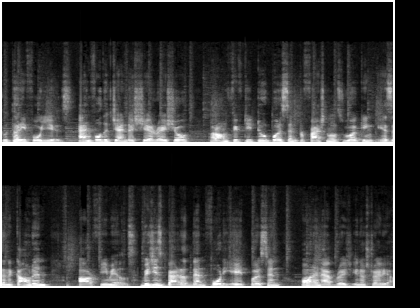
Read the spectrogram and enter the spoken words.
to 34 years. And for the gender share ratio, around 52% professionals working as an accountant are females, which is better than 48% on an average in Australia.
